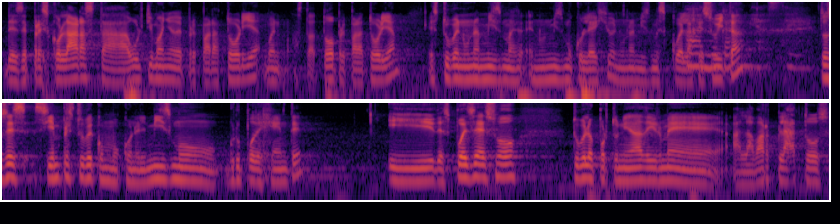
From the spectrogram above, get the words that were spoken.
desde preescolar hasta último año de preparatoria, bueno, hasta todo preparatoria, estuve en, una misma, en un mismo colegio, en una misma escuela ah, jesuita. Entonces siempre estuve como con el mismo grupo de gente y después de eso tuve la oportunidad de irme a lavar platos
